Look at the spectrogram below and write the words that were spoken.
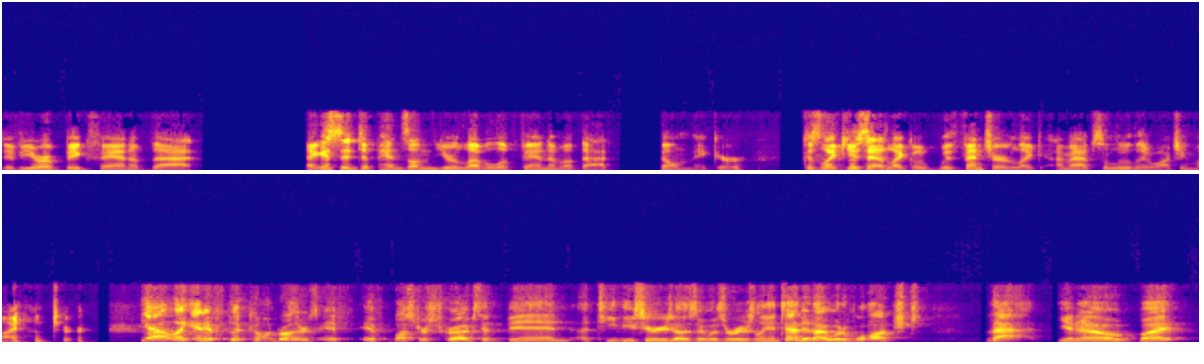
if you're a big fan of that, I guess it depends on your level of fandom of that filmmaker. Because like you said, like with Fincher, like I'm absolutely watching Mindhunter. Yeah, like, and if the Coen Brothers, if if Buster Scruggs had been a TV series as it was originally intended, I would have watched that, you know. But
